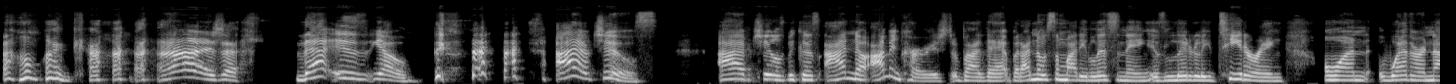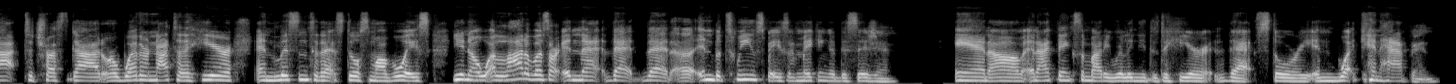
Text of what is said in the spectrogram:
Oh my gosh. That is, yo, I have chills. I have chills because I know I'm encouraged by that, but I know somebody listening is literally teetering on whether or not to trust God or whether or not to hear and listen to that still small voice. You know, a lot of us are in that that that uh, in between space of making a decision. And um and I think somebody really needed to hear that story and what can happen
